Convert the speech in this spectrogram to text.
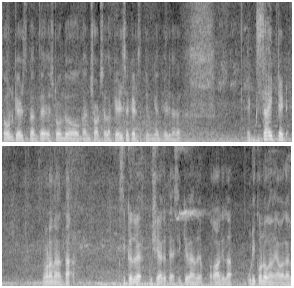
ಸೌಂಡ್ ಕೇಳಿಸುತ್ತಂತೆ. ಎಷ್ಟೊಂದು ಗನ್ ಶಾಟ್ಸ್ ಎಲ್ಲ ಕೇಳಿಸೇ ಕೇಳಿಸುತ್ತೆ ನಿಮಗೆ ಅಂತ ಹೇಳಿದ್ದಾರೆ. ಎಕ್ಸೈಟೆಡ್ ನೋಡೋಣ ಅಂತ. ಸಿಕ್ಕಿದ್ರೆ ಖುಷಿ ಆಗುತ್ತೆ. ಸಿಕ್ಕಿಲ್ಲ ಅಂದರೆ ಪರವಾಗಿಲ್ಲ. ಹುಡಿಕೊಂಡು ಹೋಗೋಣ ಯಾವಾಗಾನ.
